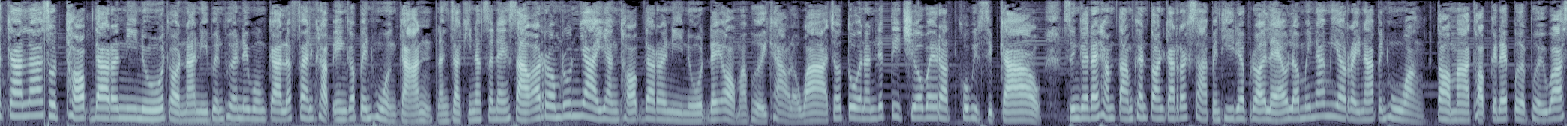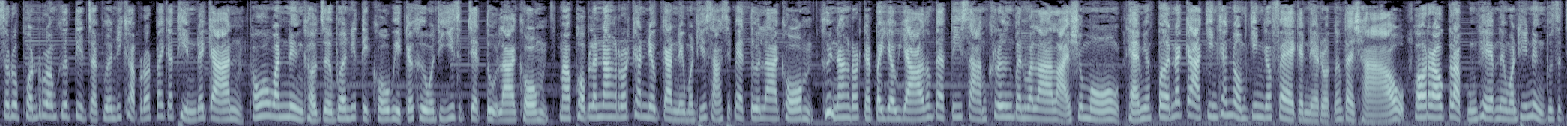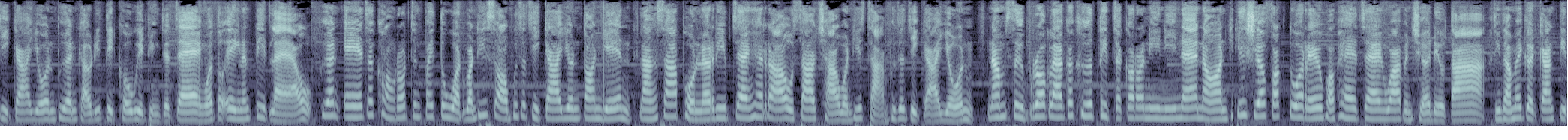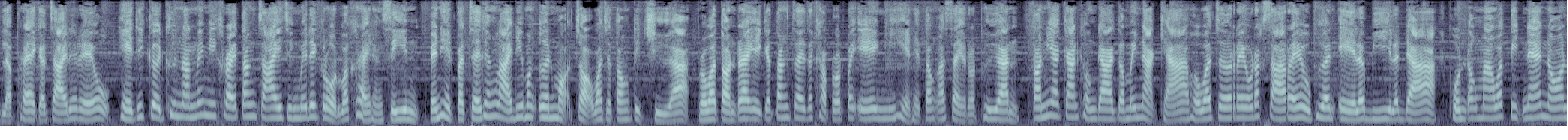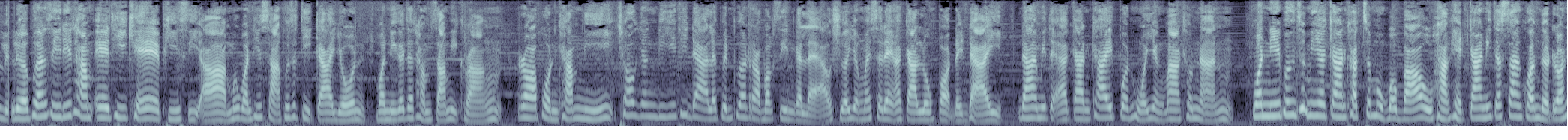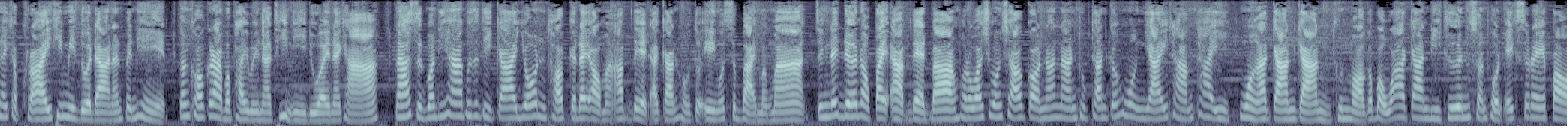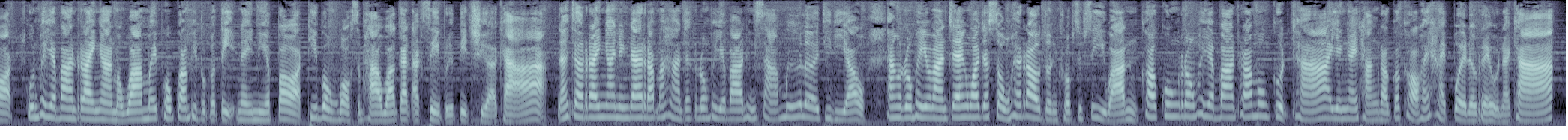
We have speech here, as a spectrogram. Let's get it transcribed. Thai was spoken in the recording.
อาการล่าสุดท็อปดารณีนูตก่อนหน้านี้เพื่อนๆในวงการและแฟนคลับเองก็เป็นห่วงกัน หลังจากที่นักแสดงสาวอารมณ์รุ่นใหญ่อย่างท็อปดารณีนูตได้ออกมาเผยข่าวแล้วว่า เจ้าตัวนั้นได้ติดเชื้อไวรัสโควิด -19 ซึ่งก็ได้ทำตามขั้นตอนการรักษาเป็นที่เรียบร้อยแล้ว แล้วไม่น่ามีอะไรน่าเป็นห่วง ต่อมาท็อปก็ได้เปิดเผยว่าสรุปผลรวมคือติดจากเพื่อนที่ขับรถไปกระถินด้วยกัน เพราะว่าวันหนึ่งเขาเจอเพื่อนที่ติดโควิดก็คือวันที่ 27 ตุลาคม มาพบและนั่งรถคันเดียวกันในวันที่ 31 ตุลาคม คือนั่งรถกันไปยาวๆตั้งแต่ตีสามครึ่งเป็นเวลาหลายชั่วโมงแถมยังเปิดหน้ากากกินขนมกินกาแฟกันในรถตั้งแต่เช้าพออเรากลับกรุงเทพในวันที่ 1 พฤศจิกายนเพื่อนเขาที่ติดโควิดถึงจะแจ้งว่าตัวเองนั้นติดแล้ว เพื่อนเอเจ้าของรถจึงไปตรวจวันที่ 2 พฤศจิกายนตอนเย็น หลังทราบผลและรีบแจ้งให้เราทราบเช้าวันที่ 3 พฤศจิกายนนำสืบโรคแล้วก็คือติดจากกรณีนี้แน่นอน ที่เชื้อฟักตัวเร็วเพราะแพทย์แจ้งว่าเป็นเชื้อเดลต้าจึงทำให้เกิดการติดและแพร่กระจายได้เร็ว เหตุที่เกิดขึ้นนั้นไม่มีใครตั้งใจ จึงไม่ได้โกรธว่าใครทั้งสิ้น เป็นเหตุปัจจัยทั้งหลายที่บังเอิญเหมาะเจาะว่าจะต้องติดเชื้อ เพราะว่าตอนแรกเอกก็ตั้งใจจะขับรถไปเอง มีเหตุให้ต้องอาศัยรถเพื่อน ตอนนี้อาการของดาก็ไม่หนักค่ะเพราะว่าเจอเร็วรักษาเร็วเพื่อน A และ B และดา ผลออกมาว่าติดแน่นอน เหลือเพื่อนซีที่ทำ ATK PCR เมื่อวันที่ 3 พฤศจิกายน วันนี้ก็จะทำซ้ำอีกครั้ง รอผลค่ำนี้โชคยังดีที่ดาและเพื่อนๆรับวัคซีนกันแล้ว เชื้อยังไม่แสดงอาการลงปอดใดๆ ดามีแต่อาการไข้ปวดหัวอย่างมากเท่านั้น วันนี้เพิ่งจะมีอาการคัดจมูกเบาๆ หากเหตุการณ์นี้จะสร้างความเดือดร้อนให้กับใครที่มีตัวดานั้นเป็นเหตุ ต้องขอกราบอภัยไว้ณที่นี้ด้วยนะคะล่าสุดวันที่ 5 พฤศจิกายนท็อปก็ได้ออกมาอัปเดตอาการของตัวเองว่าสบายมากๆ จึงได้เดินออกไปอาบแดดบ้างเพราะว่าช่วงเช้าก่อนหน้านั้นทุกท่านก็ห่วงใยถามไถ่ห่วงอาการกัน คุณหมอก็บอกว่าอาการดีขึ้น ส่วนผลเอ็กซเรย์ปอด คุณพยาบาลรายงานมาว่าไม่พบความผิดปกติในเนื้อปอดที่บ่งบอกสภาวะการอักเสบหรือติดเชื้อค่ะหลังจากรายงานยังได้รับอาหารจากโรงพยาบาลถึง 3 มื้อเลยทีเดียว ทางโรงพยาบาลแจ้งว่าจะส่งให้เราจนครบ 14 วัน ขอบคุณโรงพยาบาลพระมงกุฎค่ะ ยังไงทางเราก็ขอให้หายป่วยเร็วๆนะคะ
